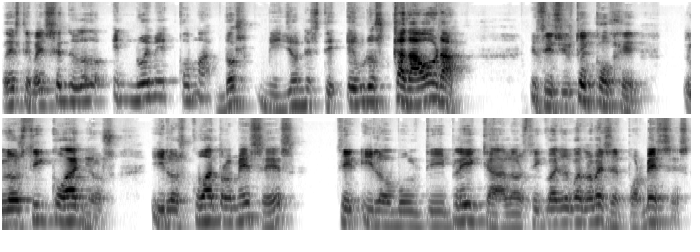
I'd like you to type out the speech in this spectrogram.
este país se ha endeudado en 9,2 millones de euros cada hora. Es decir, si usted coge los cinco años y los cuatro meses y lo multiplica los cinco años y cuatro meses por meses,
